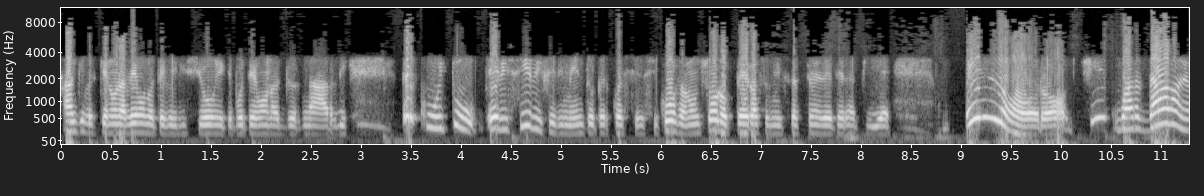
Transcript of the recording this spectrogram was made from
anche perché non avevano televisioni che potevano aggiornarli. Per cui tu eri sì riferimento per qualsiasi cosa, non solo per la somministrazione delle terapie. E loro ci guardavano e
